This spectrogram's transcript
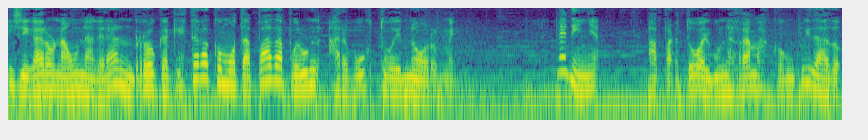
y llegaron a una gran roca que estaba como tapada por un arbusto enorme. La niña apartó algunas ramas con cuidado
